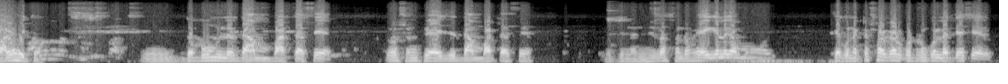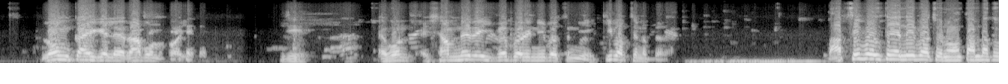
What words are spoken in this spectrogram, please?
ভালো হইতো। উম, দ্রব্যমূল্যের দাম বাড়তেছে রসুন পেঁয়াজের দাম বাড়তেছে। নির্বাচনটা হয়ে গেলে মনে হয়? যে কোনো একটা সরকার গঠন করলে দেশের লঙ্কায় গেলে রাবণ হয়। জি। এখন সামনের এই ফেব্রুয়ারি নির্বাচন নিয়ে কি ভাবছেন আপনারা? ভাবছি বলতে নির্বাচন তো আমরা তো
